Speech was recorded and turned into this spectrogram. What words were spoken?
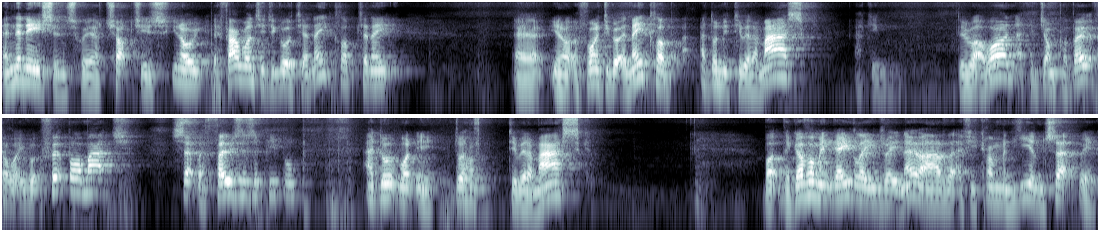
in the nations where churches, you know, if I wanted to go to a nightclub tonight, uh, you know, if I wanted to go to a nightclub, I don't need to wear a mask. I can do what I want. I can jump about. If I want to go to a football match, sit with thousands of people, I don't want to, don't have to wear a mask. But the government guidelines right now are that if you come in here and sit with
